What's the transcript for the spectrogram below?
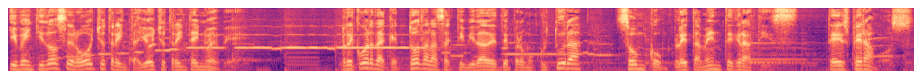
y 2208-3839. Recuerda que todas las actividades de Promocultura son completamente gratis. Te esperamos.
